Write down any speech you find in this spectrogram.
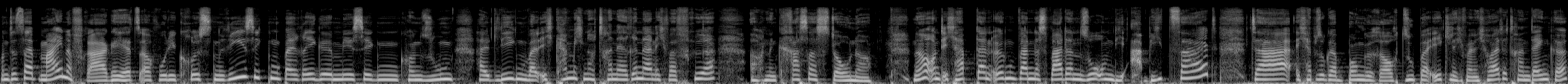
Und deshalb meine Frage jetzt auch, wo die größten Risiken bei regelmäßigen Konsum halt liegen, weil ich kann mich noch dran erinnern, ich war früher auch ein krasser Stoner. Ne? Und ich habe dann irgendwann, das war dann so um die Abi-Zeit, da, ich habe sogar Bon geraucht, super eklig, wenn ich heute dran denke.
